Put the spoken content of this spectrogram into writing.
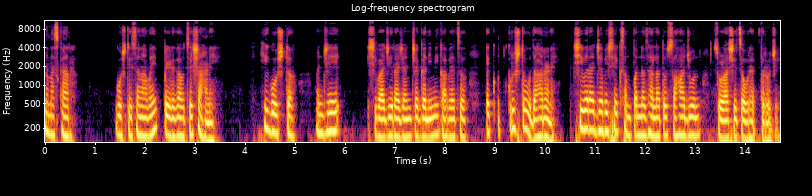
नमस्कार. गोष्टीचं नाव आहे पेडगावचे शहाणे. ही गोष्ट म्हणजे शिवाजीराजांच्या गनिमी काव्याचं एक उत्कृष्ट उदाहरण आहे. शिवराज्याभिषेक संपन्न झाला तो सहा जून सोळाशे चौऱ्याहत्तर रोजी.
